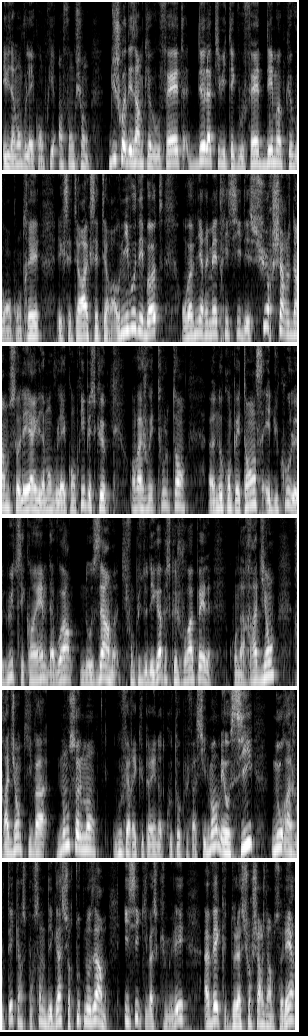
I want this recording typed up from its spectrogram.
Évidemment, vous l'avez compris, en fonction du choix des armes que vous faites, de l'activité que vous faites, des mobs que vous rencontrez, etc. etc. Au niveau des bots, on va venir y mettre ici des surcharges d'armes solaires, évidemment vous l'avez compris, puisque on va jouer tout le temps nos compétences. Et du coup, le but, c'est quand même d'avoir nos armes qui font plus de dégâts, parce que je vous rappelle qu'on a Radiant, Radiant qui va non seulement nous faire récupérer notre couteau plus facilement, mais aussi nous rajouter 15% de dégâts sur toutes nos armes. Ici, qui va se cumuler avec de la surcharge d'armes solaires.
